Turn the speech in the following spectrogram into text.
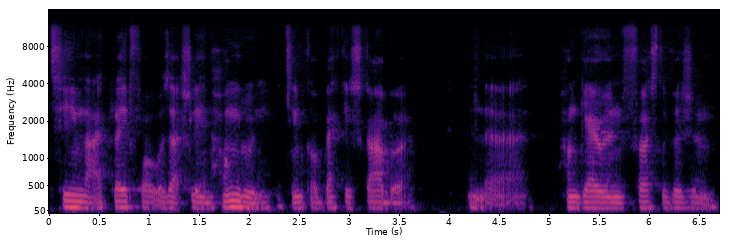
team that I played for was actually in Hungary, a team called Békéscsaba in the Hungarian first division.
